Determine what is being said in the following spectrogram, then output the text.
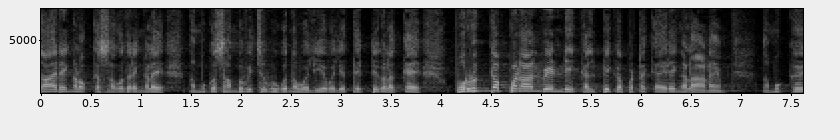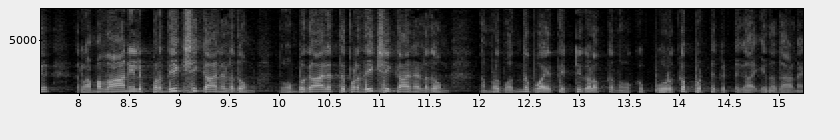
കാര്യങ്ങളൊക്കെ സഹോദരങ്ങളെ നമുക്ക് സംഭവിച്ചു പോകുന്ന വലിയ വലിയ തെറ്റുകളൊക്കെ പൊറുക്കപ്പെടാൻ വേണ്ടി കൽപ്പിക്കപ്പെട്ട കാര്യങ്ങളാണ്. നമുക്ക് റമദാനിൽ പ്രതീക്ഷിക്കാനുള്ളതും നോമ്പുകാലത്ത് പ്രതീക്ഷിക്കാനുള്ളതും നമ്മൾ വന്നു പോയ തെറ്റുകളൊക്കെ നമുക്ക് പൊറുക്കപ്പെട്ട് കിട്ടുക എന്നതാണ്.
